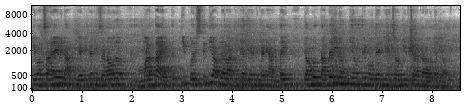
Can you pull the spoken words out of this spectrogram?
किंवा चाऱ्याविना या ठिकाणी जनावरं मरतायत तर ती परिस्थिती आपल्याला आटोक्यात या ठिकाणी आणता येईल. त्यामुळे तातडीनं मुख्यमंत्री महोदयांनी याच्यावरती विचार करावा. धन्यवाद.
